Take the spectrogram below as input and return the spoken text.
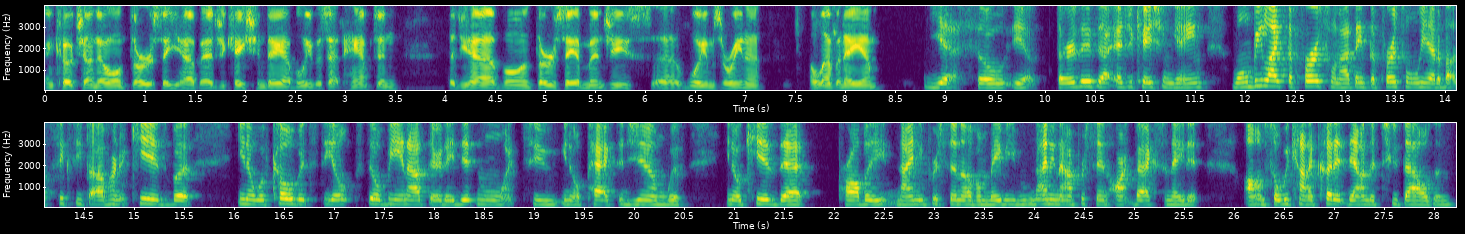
And coach, I know on Thursday you have Education Day. I believe it's at Hampton that you have on Thursday at Minges uh, Williams Arena, 11 a.m. Yes. So yeah, Thursday's our education game. Won't be like the first one. I think the first one we had about 6,500 kids, but you know, with COVID still still being out there, they didn't want to, you know, pack the gym with, you know, kids that probably 90% of them, maybe even 99% aren't vaccinated. Um, so we kind of cut it down to 2,000.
